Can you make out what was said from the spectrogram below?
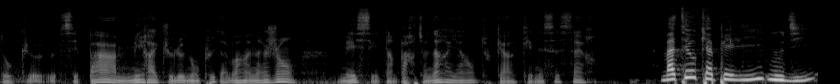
Donc, euh, c'est pas miraculeux non plus d'avoir un agent, mais c'est un partenariat en tout cas qui est nécessaire. Matteo Capelli nous dit,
